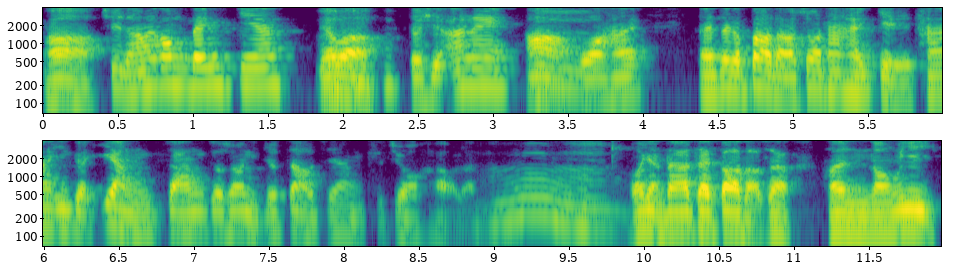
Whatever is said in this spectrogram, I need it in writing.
啊，畜产会讲别惊，对不？就是安呢啊，我还。哎，这个报道说他还给他一个样章，就说你就照这样子就好了。嗯，我想大家在报道上很容易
